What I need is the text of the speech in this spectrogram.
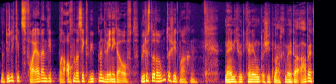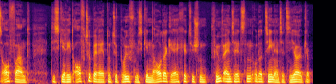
natürlich gibt es Feuerwehren, die brauchen das Equipment weniger oft. Würdest du da einen Unterschied machen? Nein, ich würde keinen Unterschied machen, weil der Arbeitsaufwand, das Gerät aufzubereiten und zu prüfen, ist genau der gleiche zwischen fünf Einsätzen oder zehn Einsätzen. Ja, ich glaube,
